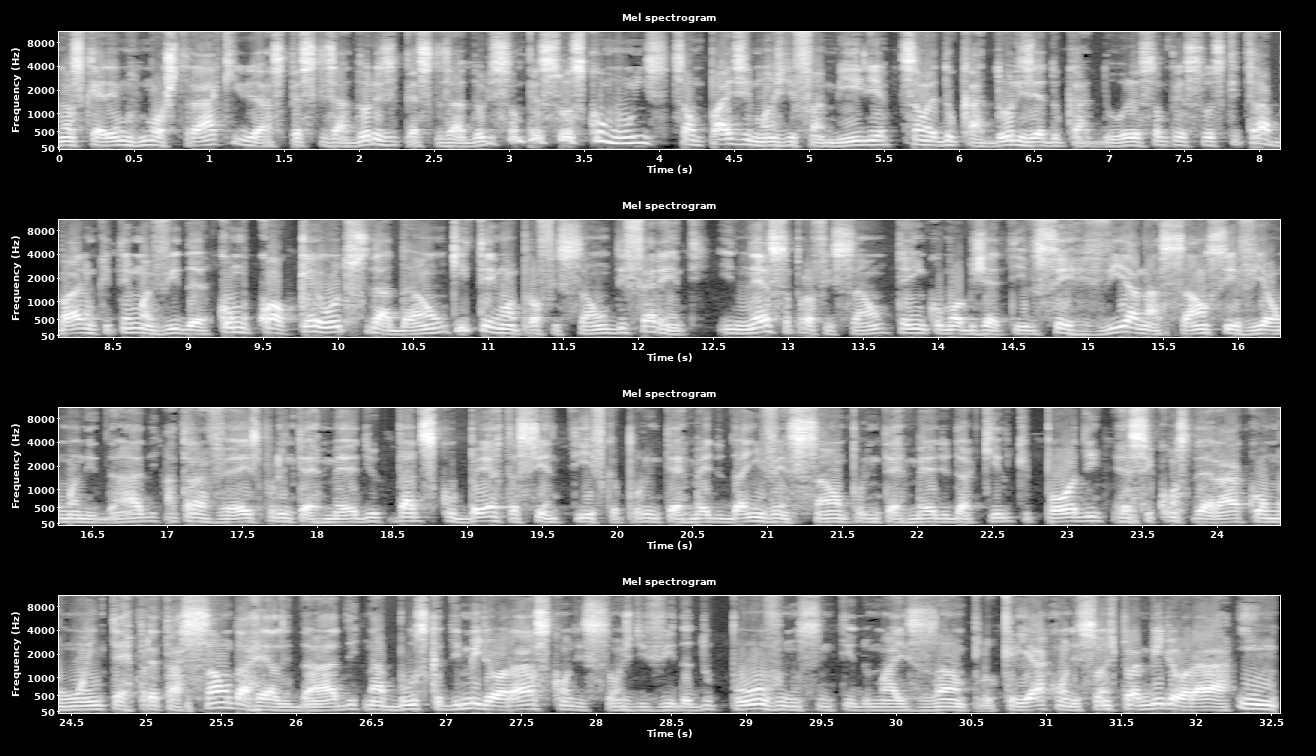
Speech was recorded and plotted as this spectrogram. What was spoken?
E nós queremos mostrar que as pesquisadoras e pesquisadores são pessoas comuns, são pais e mães de família, são educadores e educadoras, são pessoas que trabalham, que têm uma vida como qualquer outro cidadão, que tem uma profissão diferente. E nessa profissão tem como objetivo servir a nação, servir a humanidade através, por intermédio da descoberta científica, por intermédio da invenção, por intermédio daquilo que pode é, se considerar como uma interpretação da realidade na busca de melhorar as condições de vida do povo no sentido mais amplo, criar condições para melhorar em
